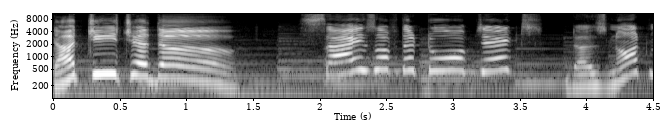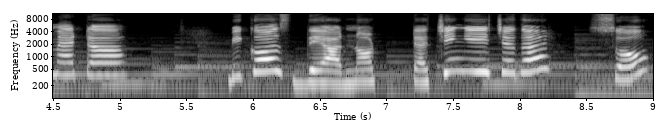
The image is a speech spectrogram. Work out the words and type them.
touch each other. Size of the two objects does not matter because they are not touching each other, so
